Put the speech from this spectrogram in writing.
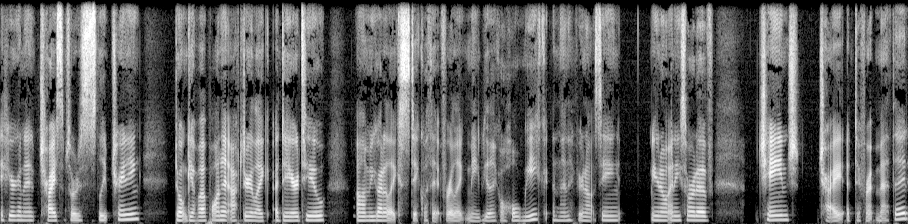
if you're going to try some sort of sleep training, don't give up on it after like a day or two um, you got to like stick with it for like maybe like a whole week. And then if you're not seeing, you know, any sort of change, try a different method.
